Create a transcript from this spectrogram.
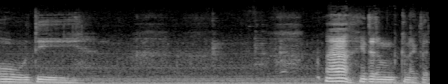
Oh, the. Ah, he didn't connect it.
